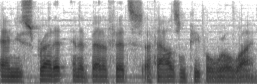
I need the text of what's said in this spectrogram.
and you spread it and it benefits a thousand people worldwide.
